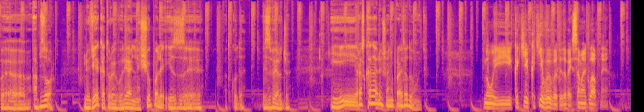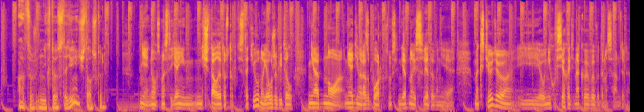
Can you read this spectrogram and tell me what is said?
э, обзор людей, которые его реально щупали из... Э, откуда? Из Верджи. И рассказали, что они про это думают. Ну и какие, какие выводы? Давай, самое главное. А слушай, никто статью не читал, что ли? Не, ну, в смысле, я не, не читал эту статью, но я уже видел не одно, не один разбор, в смысле, не одно исследование Mac Studio, и у них у всех одинаковые выводы, на самом деле.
